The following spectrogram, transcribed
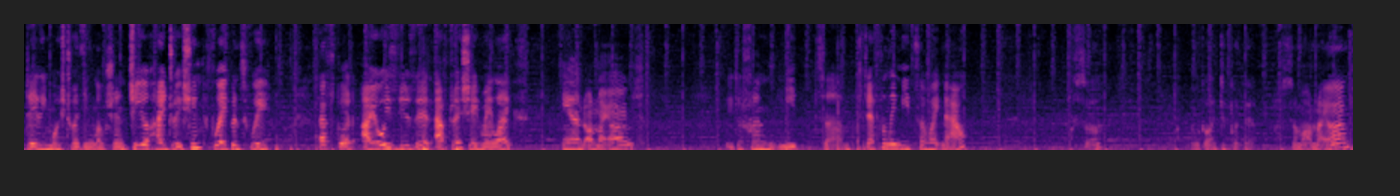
Daily Moisturizing Lotion. Sheer Hydration, fragrance free. That's good. I always use it after I shave my legs and on my arms. We definitely need some. Definitely need some right now. So I'm going to put some on my arms.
